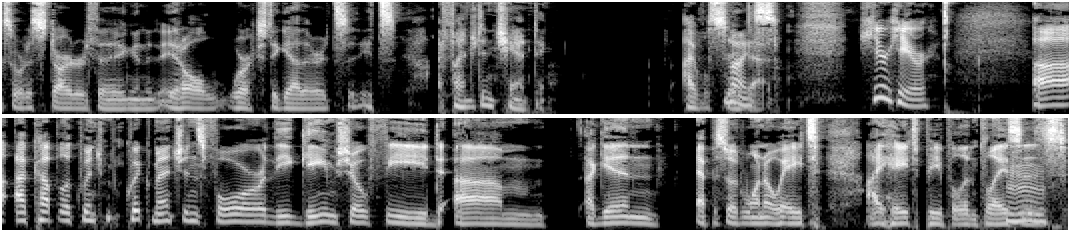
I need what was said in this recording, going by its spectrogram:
sort of starter thing, and it, it, all works together. It's it's I find it enchanting. I will say Nice. that. Here, here. Uh, a couple of quick, quick mentions for the game show feed. Um, again, episode 108. I hate people in places.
